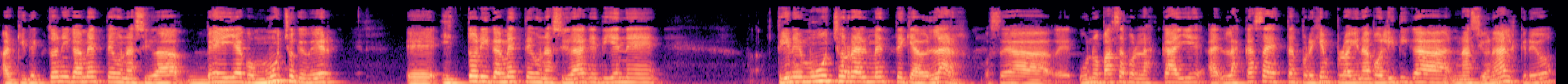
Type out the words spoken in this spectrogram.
arquitectónicamente es una ciudad bella, con mucho que ver. Eh, históricamente es una ciudad que tiene, tiene mucho realmente que hablar. O sea, eh, uno pasa por las calles, las casas están, por ejemplo, hay una política nacional, creo,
